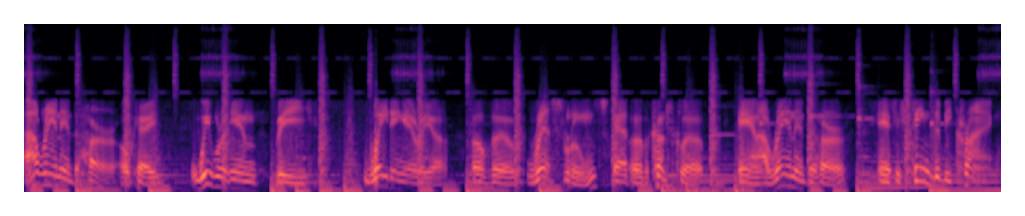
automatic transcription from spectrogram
I ran into her, okay? We were in the waiting area of the restrooms at uh, the country club, and I ran into her, and she seemed to be crying.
